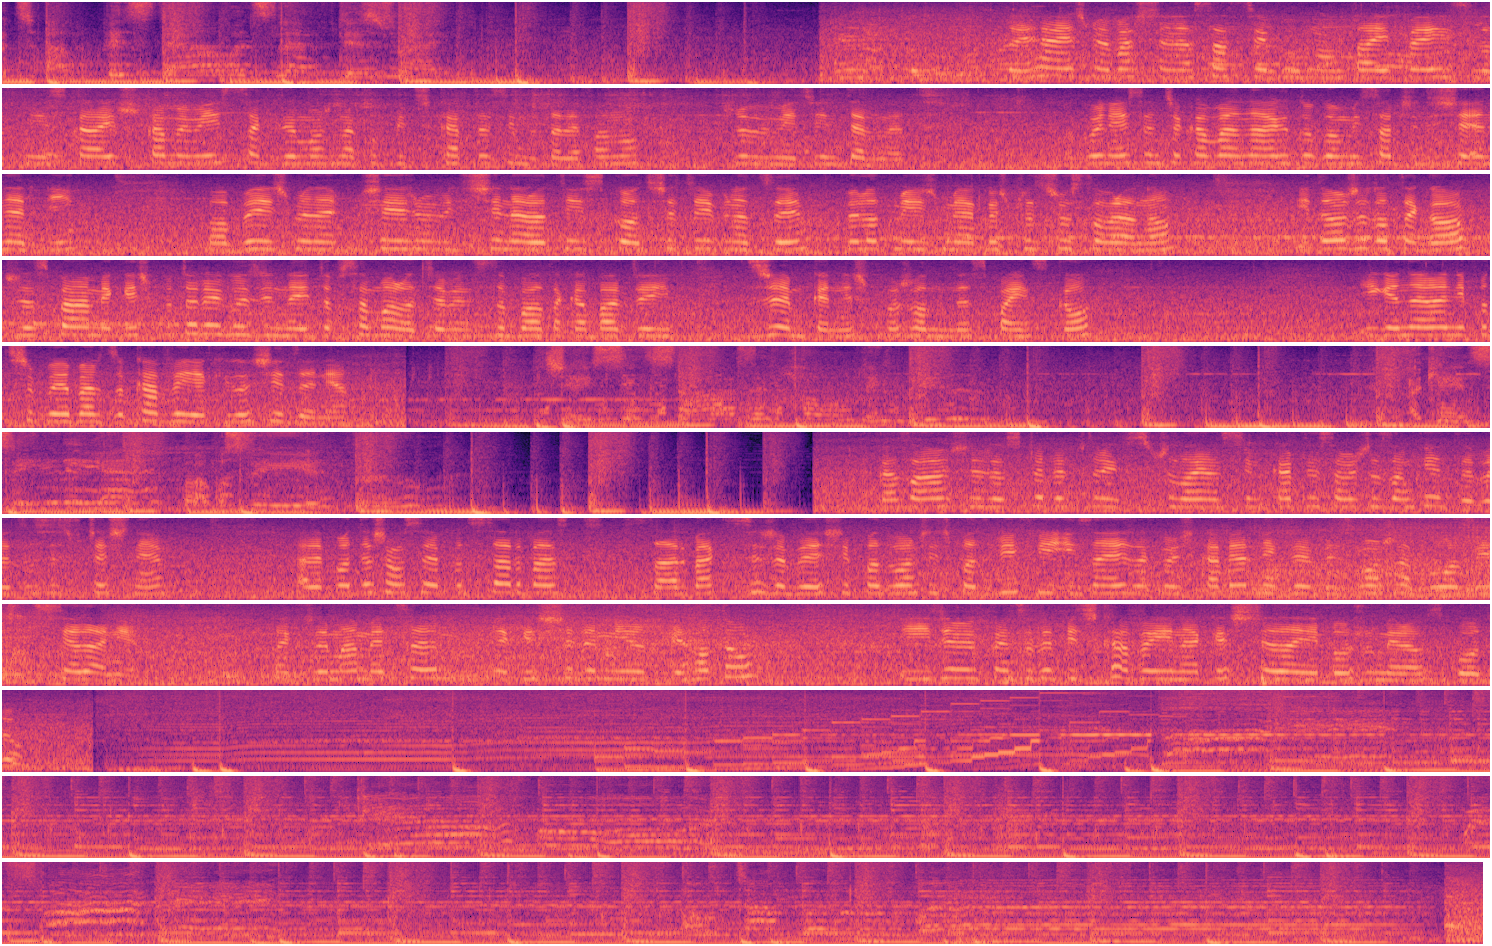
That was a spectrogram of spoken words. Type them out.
What's up is down, what's left is right. Dojechaliśmy właśnie na stację główną Taipei z lotniska i szukamy miejsca, gdzie można kupić kartę SIM do telefonu, żeby mieć internet. Ogólnie jestem ciekawa, na jak długo mi starczy dzisiaj energii, bo byliśmy, być dzisiaj na lotnisku o 3 w nocy, wylot mieliśmy jakoś przed 6 rano i dążę do tego, że spałam jakieś półtorej godziny i to w samolocie, więc to była taka bardziej drzemka niż porządne spańsko. I generalnie potrzebuję bardzo kawy i jakiegoś jedzenia. Okazało się, że sklepy, w których sprzedają SIM karty są jeszcze zamknięte, bo dosyć wcześnie. Ale podeszłam sobie pod Starbucks, Starbucks, żeby się podłączyć pod Wi-Fi i znaleźć jakąś kawiarnię, gdzie by można było zjeść śniadanie. Także mamy cel jakieś 7 minut piechotą i idziemy w końcu wypić kawę i na jakieś śniadanie, bo już umieram z głodu.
